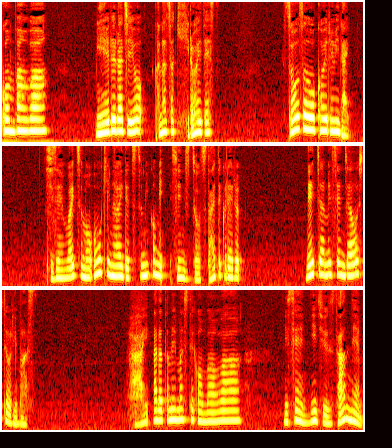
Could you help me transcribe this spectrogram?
こんばんは。見えるラジオ金崎ひろえです。想像を超える未来。自然はいつも大きな愛で包み込み、真実を伝えてくれる。ネイチャーメッセンジャーをしております。はい、改めましてこんばんは。2023年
